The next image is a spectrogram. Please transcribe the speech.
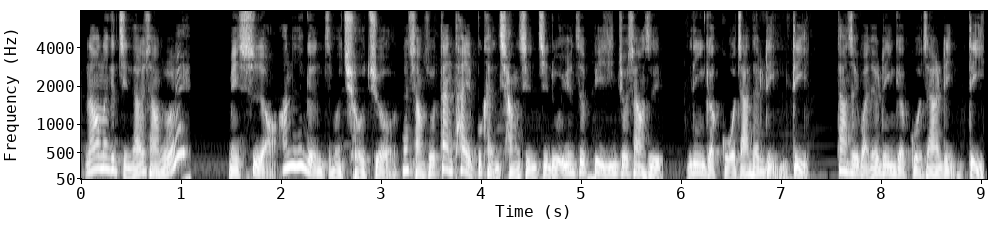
然后那个警察就想说：“哎，没事哦，啊那个人怎么求救？”他想说，但他也不肯强行进入，因为这毕竟就像是另一个国家的领地。大使馆就另一个国家领地，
